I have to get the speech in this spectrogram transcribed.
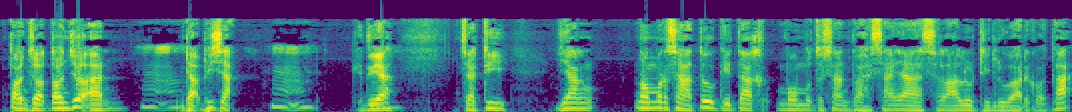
tonjok-tonjokan nggak bisa Mm-mm. gitu ya jadi yang nomor satu kita memutuskan bahwa saya selalu di luar kota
